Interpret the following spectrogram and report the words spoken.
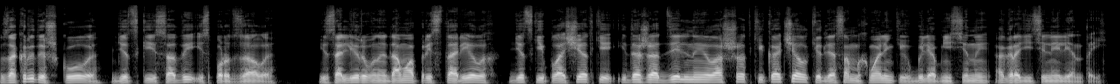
закрыты школы, детские сады и спортзалы, изолированные дома престарелых, детские площадки и даже отдельные лошадки-качалки для самых маленьких были обнесены оградительной лентой.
